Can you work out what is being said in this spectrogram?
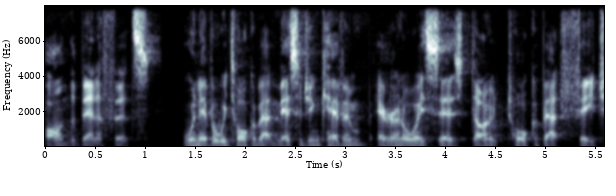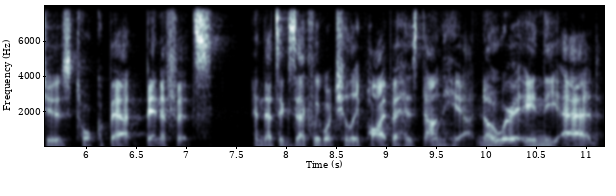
on the benefits whenever we talk about messaging, Kevin, everyone always says don't talk about features, talk about benefits. And that's exactly what Chili Piper has done here. Nowhere in the ad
